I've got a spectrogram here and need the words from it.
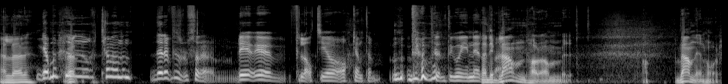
Eller? Ja men hur kan han. Det är, sådär, det är, förlåt, jag orkar inte, jag vill inte gå in i det. men ibland har de, ibland är den hård.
